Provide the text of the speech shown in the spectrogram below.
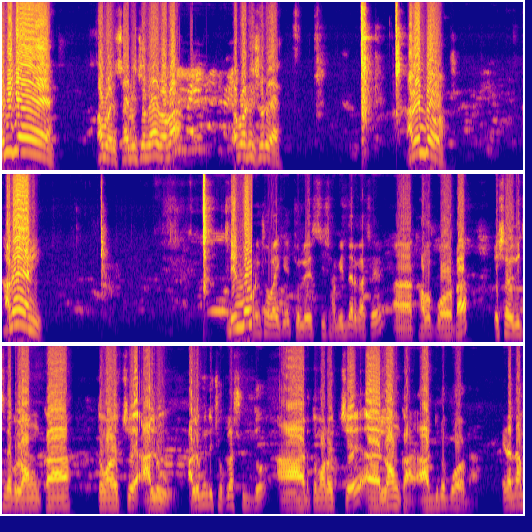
এদিকে। আবার সাইডে চলে যায় বাবা। আবার সরে যায় খাবেন তো? খাবেন? সবাইকে চলে এসেছি সাবিরদার কাছে। খাব পরোটা। এর সাথে দিচ্ছি দেখো লঙ্কা তোমার হচ্ছে আলু। আলু কিন্তু ছোকলা শুদ্ধ আর তোমার হচ্ছে লঙ্কা আর দুটো পরোটা। এটার দাম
